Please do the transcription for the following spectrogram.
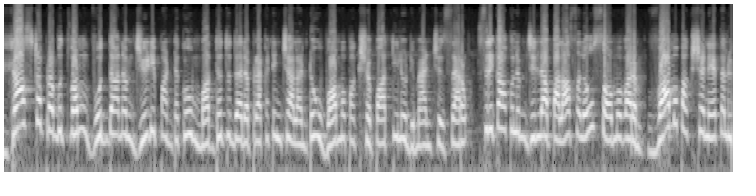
రాష్ట్ర ప్రభుత్వం ఉద్దానం జీడి పంటకు మద్దతు ధర ప్రకటించాలంటూ వామపక్ష పార్టీలు డిమాండ్ చేశారు. శ్రీకాకుళం జిల్లా పలాసలో సోమవారం వామపక్ష నేతలు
